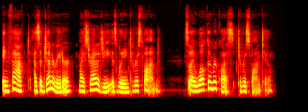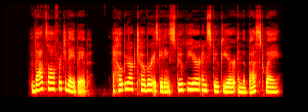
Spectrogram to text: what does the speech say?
In fact, as a generator, my strategy is waiting to respond. So I welcome requests to respond to. That's all for today, babe. I hope your October is getting spookier and spookier in the best way.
